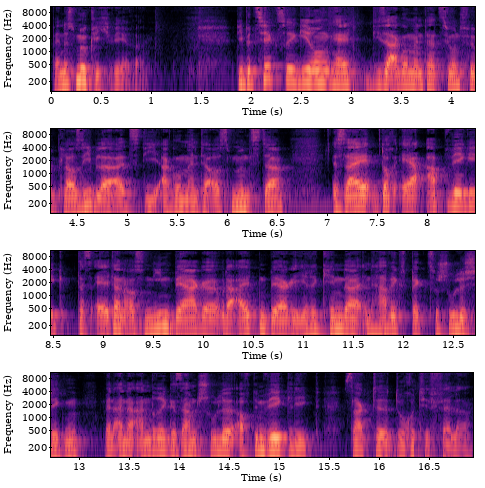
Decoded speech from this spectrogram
wenn es möglich wäre. Die Bezirksregierung hält diese Argumentation für plausibler als die Argumente aus Münster. Es sei doch eher abwegig, dass Eltern aus Nienberge oder Altenberge ihre Kinder in Havigsbeck zur Schule schicken, wenn eine andere Gesamtschule auf dem Weg liegt, sagte Dorothee Feller.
